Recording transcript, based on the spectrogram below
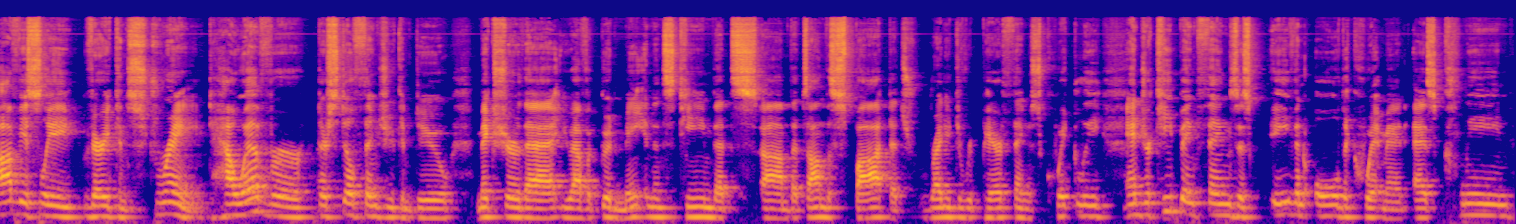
obviously very constrained. However, there's still things you can do. Make sure that you have a good maintenance team that's um, that's on the spot, that's ready to repair things quickly, and you're keeping things as even old equipment as clean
